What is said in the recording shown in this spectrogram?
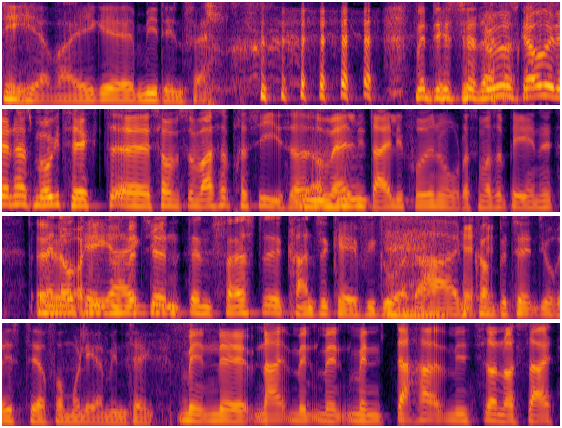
det her var ikke øh, mit indfald. Men det er sødt. Nu skrev vi den her smukke tekst, øh, som, som var så præcis, og, mm-hmm. og med alle de dejlige fodnoter, som var så pæne. Men øh, og okay, jeg er ikke den, den første kransekagefigur, der har en kompetent jurist til at formulere mine ting. Men, øh, nej, men, men, men der har ministeren også sagt,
